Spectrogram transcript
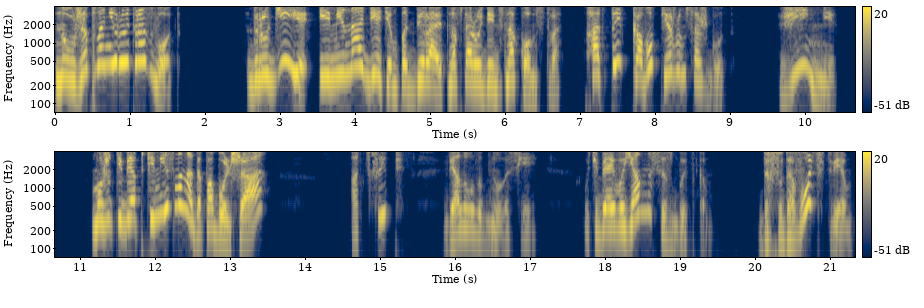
но уже планирует развод. Другие имена детям подбирают на второй день знакомства, а ты кого первым сожгут? Винни, может, тебе оптимизма надо побольше, а? А цыпь вяло улыбнулась ей. У тебя его явно с избытком. Да с удовольствием.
